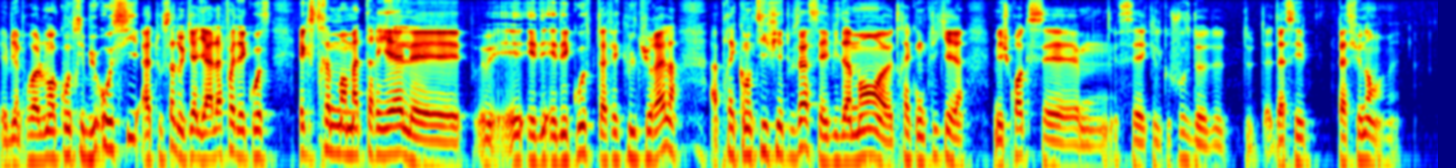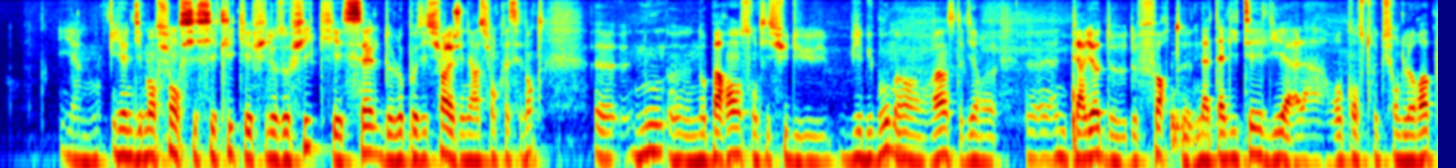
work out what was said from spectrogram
et eh bien probablement contribue aussi à tout ça. Donc il y, a à la fois des causes extrêmement matérielles et, des causes tout à fait culturelles. Après, quantifier tout ça, c'est évidemment euh, très compliqué. Hein. Mais je crois que c'est quelque chose d'assez passionnant. Il y, a, une dimension aussi cyclique et philosophique qui est celle de l'opposition à la génération précédente. Euh, nous, euh, nos parents sont issus du baby boom, hein, c'est-à-dire euh, une période de, forte natalité liée à la reconstruction de l'Europe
